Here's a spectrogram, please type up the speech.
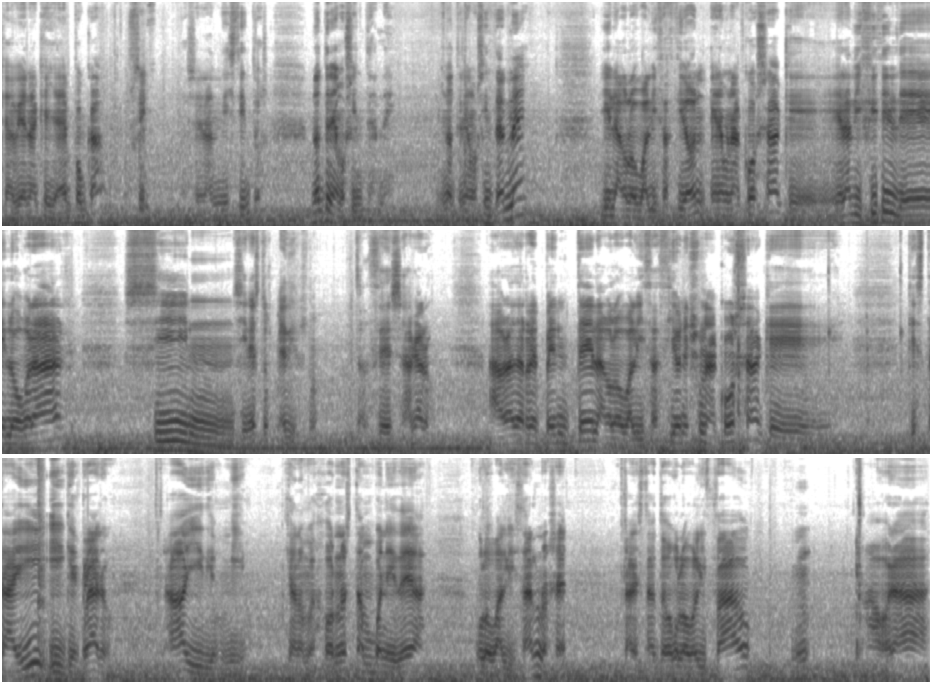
que había en aquella época, pues sí, pues eran distintos. No teníamos internet, no teníamos internet y la globalización era una cosa que era difícil de lograr sin, estos medios, ¿no? Entonces, ah, claro, ahora de repente la globalización es una cosa que, que está ahí y que, claro, ay, Dios mío, que a lo mejor no es tan buena idea globalizarnos, ¿eh? Tal está todo globalizado, ahora,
